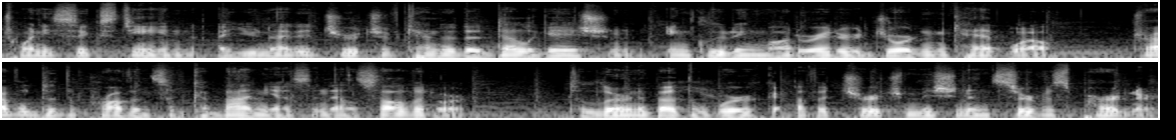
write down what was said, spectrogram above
2016, a United Church of Canada delegation, including moderator Jordan Cantwell, traveled to the province of Cabañas in El Salvador to learn about the work of a church mission and service partner,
